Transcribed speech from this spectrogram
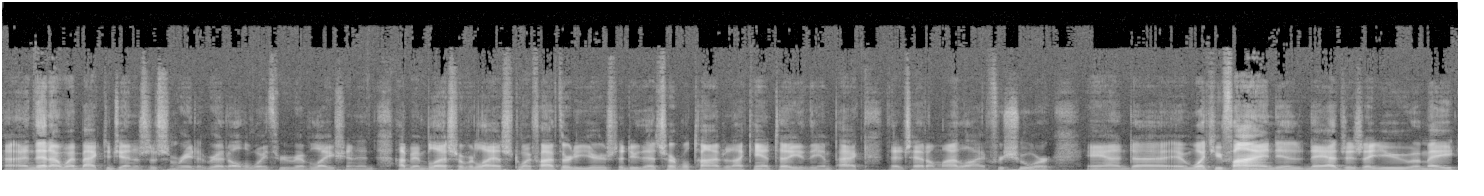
Uh, and then I went back to Genesis and read, read all the way through Revelation. And I've been blessed over the last 25, 30 years to do that several times. And I can't tell you the impact that it's had on my life for sure. And, uh, and what you find, is, dads, is that you may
